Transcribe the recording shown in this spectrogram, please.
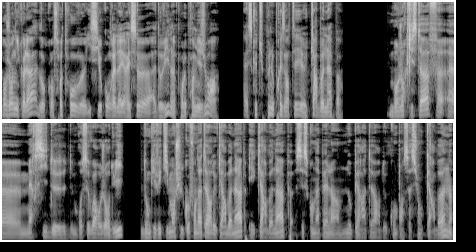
Bonjour Nicolas, donc on se retrouve ici au congrès de la RSE à Deauville pour le premier jour. Est-ce que tu peux nous présenter euh, Carbonap Bonjour Christophe, euh, merci de, me recevoir aujourd'hui. Donc effectivement, je suis le cofondateur de Carbonap et Carbonap, c'est ce qu'on appelle un opérateur de compensation carbone,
